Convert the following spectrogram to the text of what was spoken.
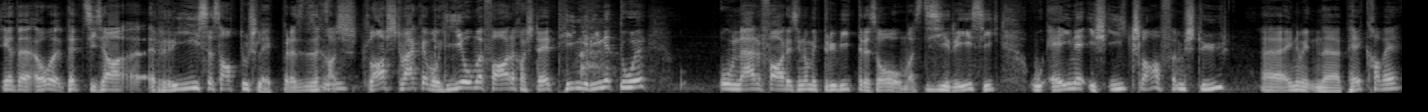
ja, der, oh, dort sind ja ein riesen Sattelschlepper. Also, da kannst du die Lastwagen, die hier rumfahren, kannst du dort hinten rein tun. Und dann fahren sie noch mit drei weiteren so um. Also die sind riesig. Und einer ist eingeschlafen am Steuer. Äh, einer mit einem PKW.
